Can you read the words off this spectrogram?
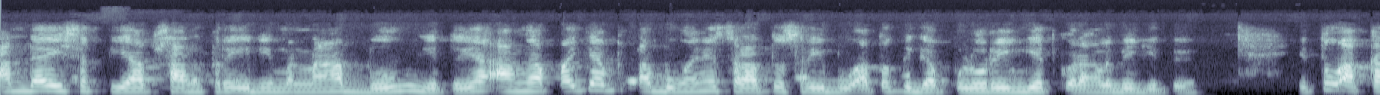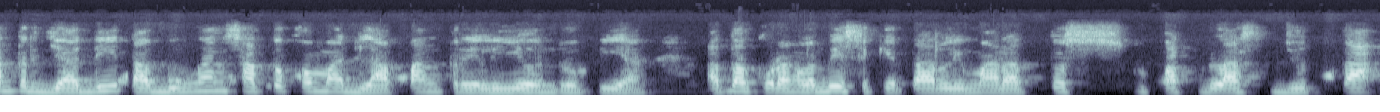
Andai setiap santri ini menabung gitu ya, anggap aja tabungannya 100 ribu atau 30 ringgit kurang lebih gitu itu akan terjadi tabungan 1,8 triliun rupiah atau kurang lebih sekitar 514 juta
